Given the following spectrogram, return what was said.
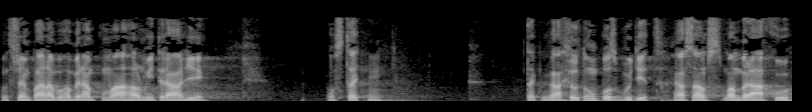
Potřebujeme Pána Boha, aby nám pomáhal mít rádi ostatní. Tak bych vás chtěl k tomu pozbudit. Já sám mám bráchu,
